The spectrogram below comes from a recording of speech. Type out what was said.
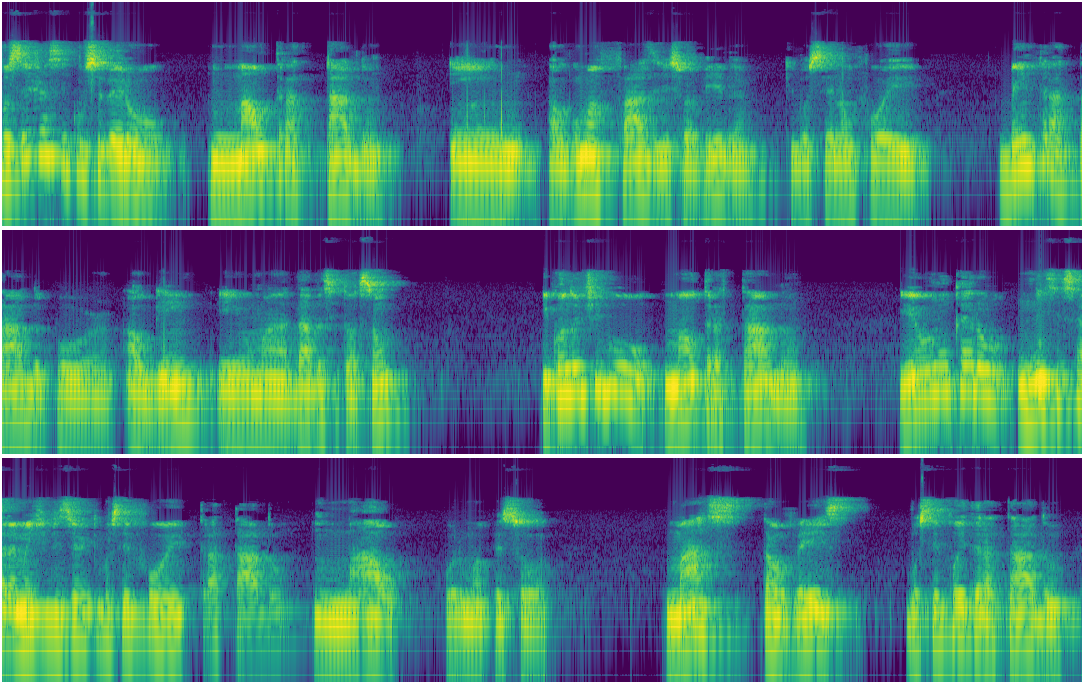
Você já se considerou maltratado em alguma fase de sua vida que você não foi bem tratado por alguém em uma dada situação? E quando eu digo maltratado, eu não quero necessariamente dizer que você foi tratado mal por uma pessoa, mas talvez você foi tratado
